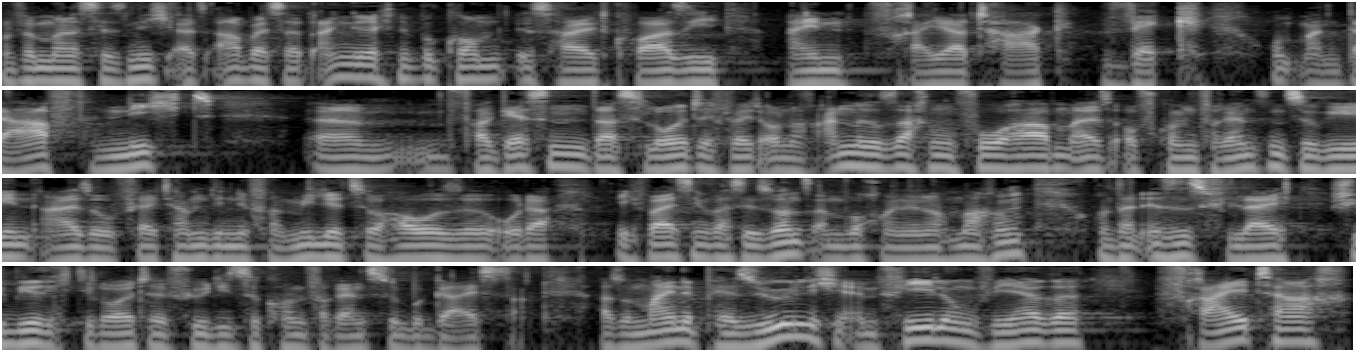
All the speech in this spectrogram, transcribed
Und wenn man das jetzt nicht als Arbeitszeit angerechnet bekommt, ist halt quasi ein freier Tag weg. Und man darf nicht ähm, vergessen, dass Leute vielleicht auch noch andere Sachen vorhaben, als auf Konferenzen zu gehen. Also vielleicht haben die eine Familie zu Hause oder ich weiß nicht, was sie sonst am Wochenende noch machen. Und dann ist es vielleicht schwierig, die Leute für diese Konferenz zu begeistern. Also meine persönliche Empfehlung wäre, Freitag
